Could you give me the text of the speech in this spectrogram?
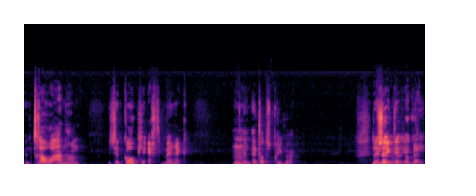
een trouwe aanhang. Dus dan koop je echt het merk. Mhm. En dat is prima. Dus dat- ik, denk- Oké.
